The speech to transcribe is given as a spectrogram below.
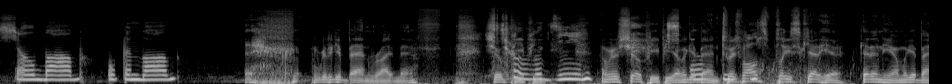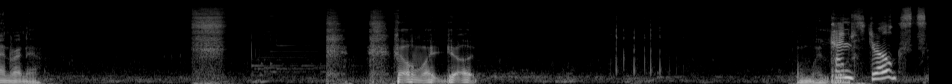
Show Bob. Open Bob. I'm gonna get banned right now. Show PP. I'm gonna show PP. I'm gonna get banned. Twitch mods, please get here. Get in here. I'm gonna get banned right now. oh my god. Oh my Ten strokes.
